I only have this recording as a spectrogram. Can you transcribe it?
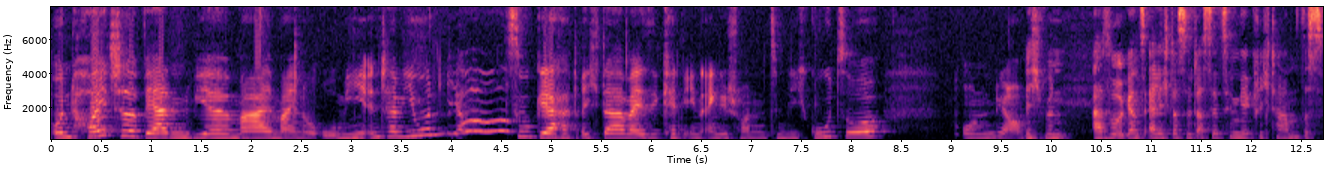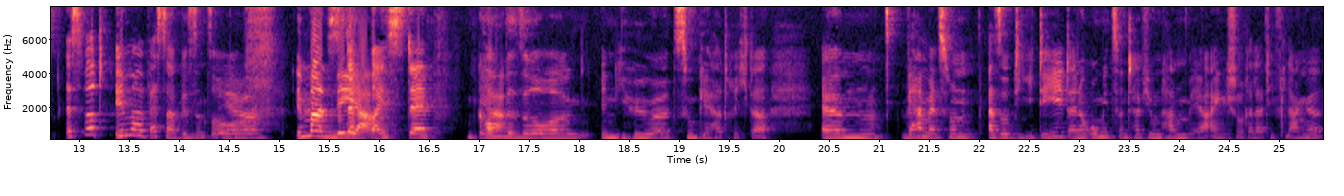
Und heute werden wir mal meine Omi interviewen ja. zu Gerhard Richter, weil sie kennt ihn eigentlich schon ziemlich gut so. Und ja. Ich bin, also ganz ehrlich, dass wir das jetzt hingekriegt haben, das, es wird immer besser. Wir sind so ja. immer näher. Step by Step kommen ja. wir so in die Höhe zu Gerhard Richter. Ähm, wir haben jetzt schon, also die Idee, deine Omi zu interviewen, haben wir ja eigentlich schon relativ lange.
